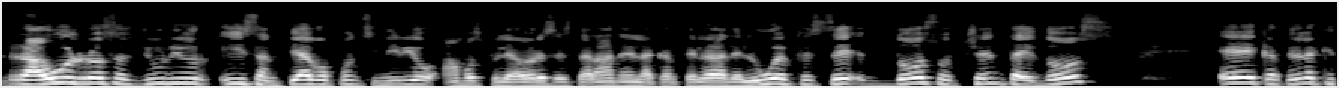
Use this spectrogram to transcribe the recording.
Raúl Rosas Jr. y Santiago Poncinibio. Ambos peleadores estarán en la cartelera del UFC 282. Eh, cartelera que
